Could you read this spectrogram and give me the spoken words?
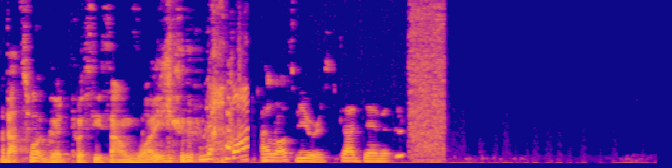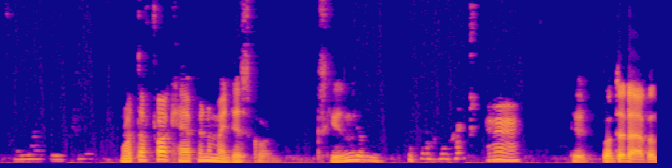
That's what good pussy sounds like. I lost viewers. God damn it. What the fuck happened to my Discord? Excuse me? Dude, What did happen?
